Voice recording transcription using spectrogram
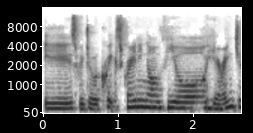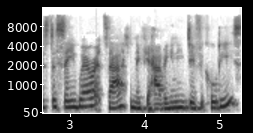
is we do a quick screening of your hearing just to see where it's at and if you're having any difficulties.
